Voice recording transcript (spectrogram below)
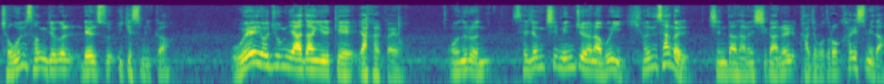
좋은 성적을 낼 수 있겠습니까? 왜 요즘 야당이 이렇게 약할까요? 오늘은 새정치민주연합의 현상을 진단하는 시간을 가져보도록 하겠습니다.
